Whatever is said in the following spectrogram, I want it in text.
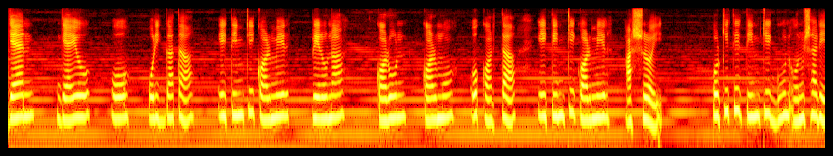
জ্ঞান, জ্ঞেয় ও পরিজ্ঞাতা এই তিনটি কর্মের প্রেরণা, করণ, কর্ম ও কর্তা এই তিনটি কর্মের আশ্রয়। প্রকৃতির তিনটি গুণ অনুসারে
